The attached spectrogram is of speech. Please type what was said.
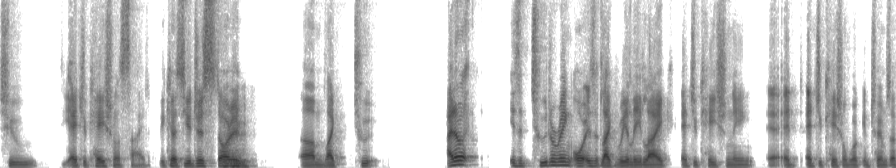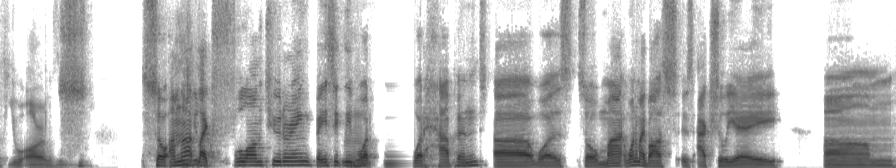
to the educational side because you just started mm-hmm. um, like to I don't is it tutoring or is it like really like educationing ed- educational work in terms of you are so i'm not you... like full on tutoring basically mm-hmm. what what happened uh was so my one of my boss is actually a um,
